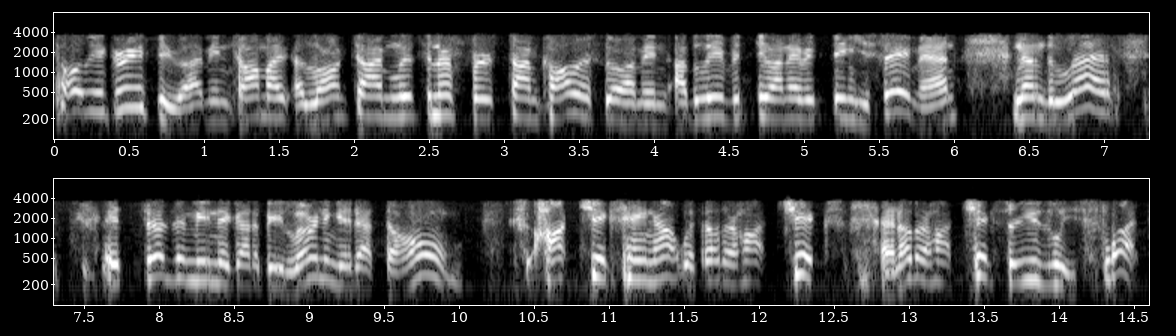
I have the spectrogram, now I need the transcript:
Totally agree with you. I mean, Tom, I, a long-time listener, first-time caller, so, I mean, I believe with you on everything you say, man. Nonetheless, it doesn't mean they got to be learning it at the home. Hot chicks hang out with other hot chicks, and other hot chicks are usually sluts,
